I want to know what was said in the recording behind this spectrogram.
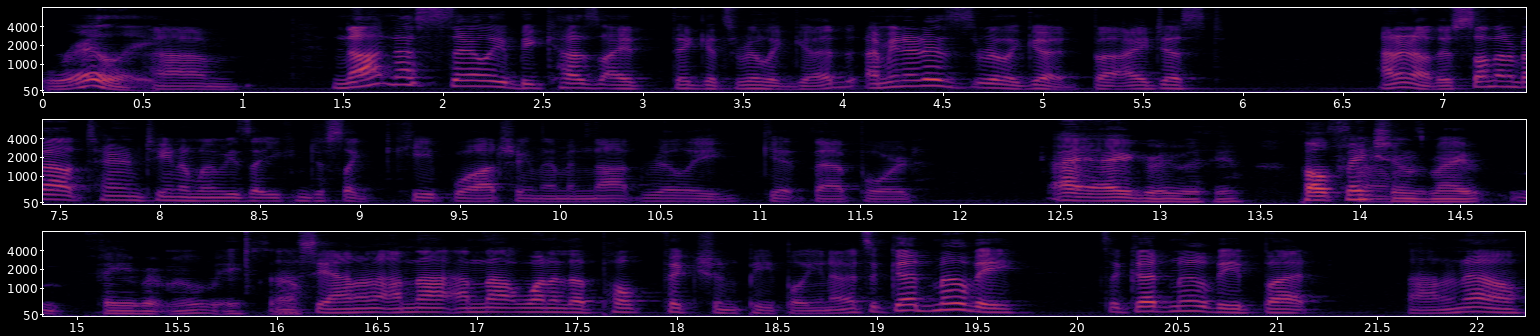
Really? Um, not necessarily because I think it's really good. I mean, it is really good, but I just, I don't know. There's something about Tarantino movies that you can just like keep watching them and not really get that bored. I, I agree with you. Pulp So- Fiction's my favorite movie. So. See, I don't. I'm not. I'm not one of the Pulp Fiction people. You know, it's a good movie. It's a good movie, but I don't know.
